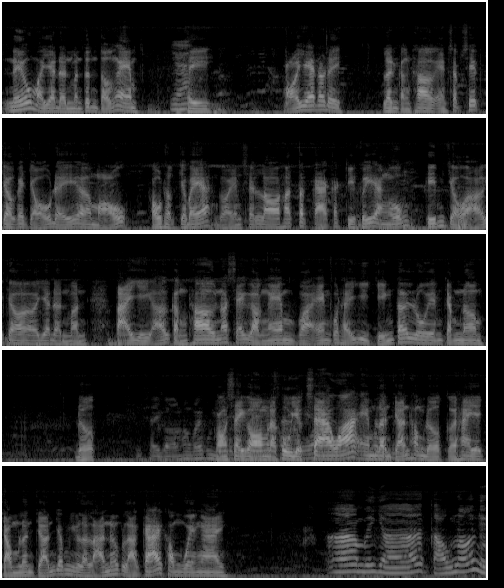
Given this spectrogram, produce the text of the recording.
nếu mà gia đình mình tin tưởng em dạ. thì bỏ vé đó đi. Lên Cần Thơ em sắp xếp cho cái chỗ để ờ, mổ phẫu thuật cho bé rồi em sẽ lo hết tất cả các chi phí ăn uống kiếm chỗ ở cho gia đình mình. Tại vì ở Cần Thơ nó sẽ gần em và em có thể di chuyển tới lui em chăm nom. Được. Sài Gòn không phải còn Sài Gòn là khu vực xa quá em lên trển không được rồi hai vợ chồng lên trển giống như là lạ nước lạ cái không quen ai à, bây giờ cậu nói thì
